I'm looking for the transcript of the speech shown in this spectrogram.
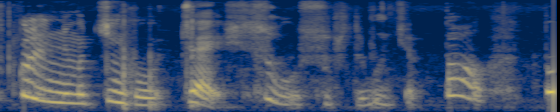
w kolejnym odcinku. Cześć, su, subskrybujcie. Pa, pa.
